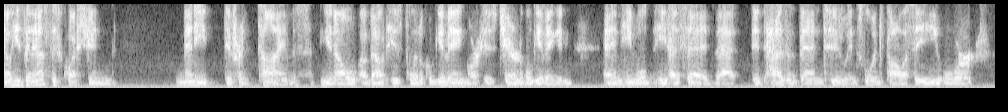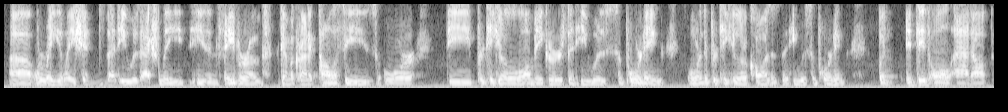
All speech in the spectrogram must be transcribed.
Now, he's been asked this question many different times, you know, about his political giving or his charitable giving, and and he will he has said that it hasn't been to influence policy or uh, or regulations that he was actually he's in favor of democratic policies or the particular lawmakers that he was supporting or the particular causes that he was supporting but it did all add up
